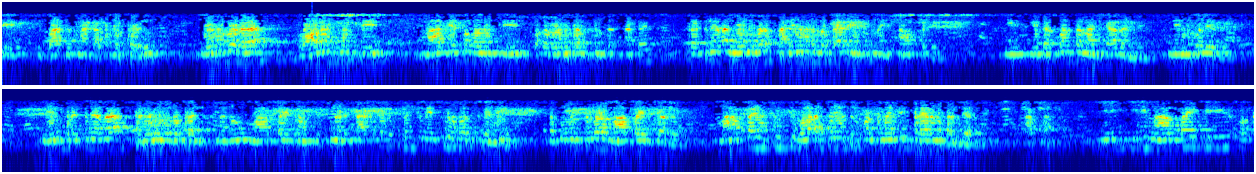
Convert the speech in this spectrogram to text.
ఈ బాధ్యత నాకు అప్పచెప్పాడు. నేను కూడా వాళ్ళని చూసి నా జీతంలో నుంచి ఒక రెండు పర్సెంట్ అంటే ప్రతి నెల నేను కూడా పన్నెండు వందల రూపాయలు ఇస్తున్నా ఈ సంస్థకి. ఈ డబ్బంతా నాకు కాదండి. నేను ఇవ్వలేదు. నేను ప్రతి నెల పన్నెండు వందల రూపాయలు ఇస్తున్నాను. మా అబ్బాయికి పంపిస్తున్నాడు కాకపోతే కొంచెం ఎక్కువ వచ్చు కానీ డబ్బు నుంచి కూడా మా అబ్బాయికి కాదు. మా అబ్బాయిని చూసి వాళ్ళ స్నేహితులు కొంతమంది ప్రేరణ పొందారు. అట్లా. ఈ ఈ మా అబ్బాయికి ఒక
